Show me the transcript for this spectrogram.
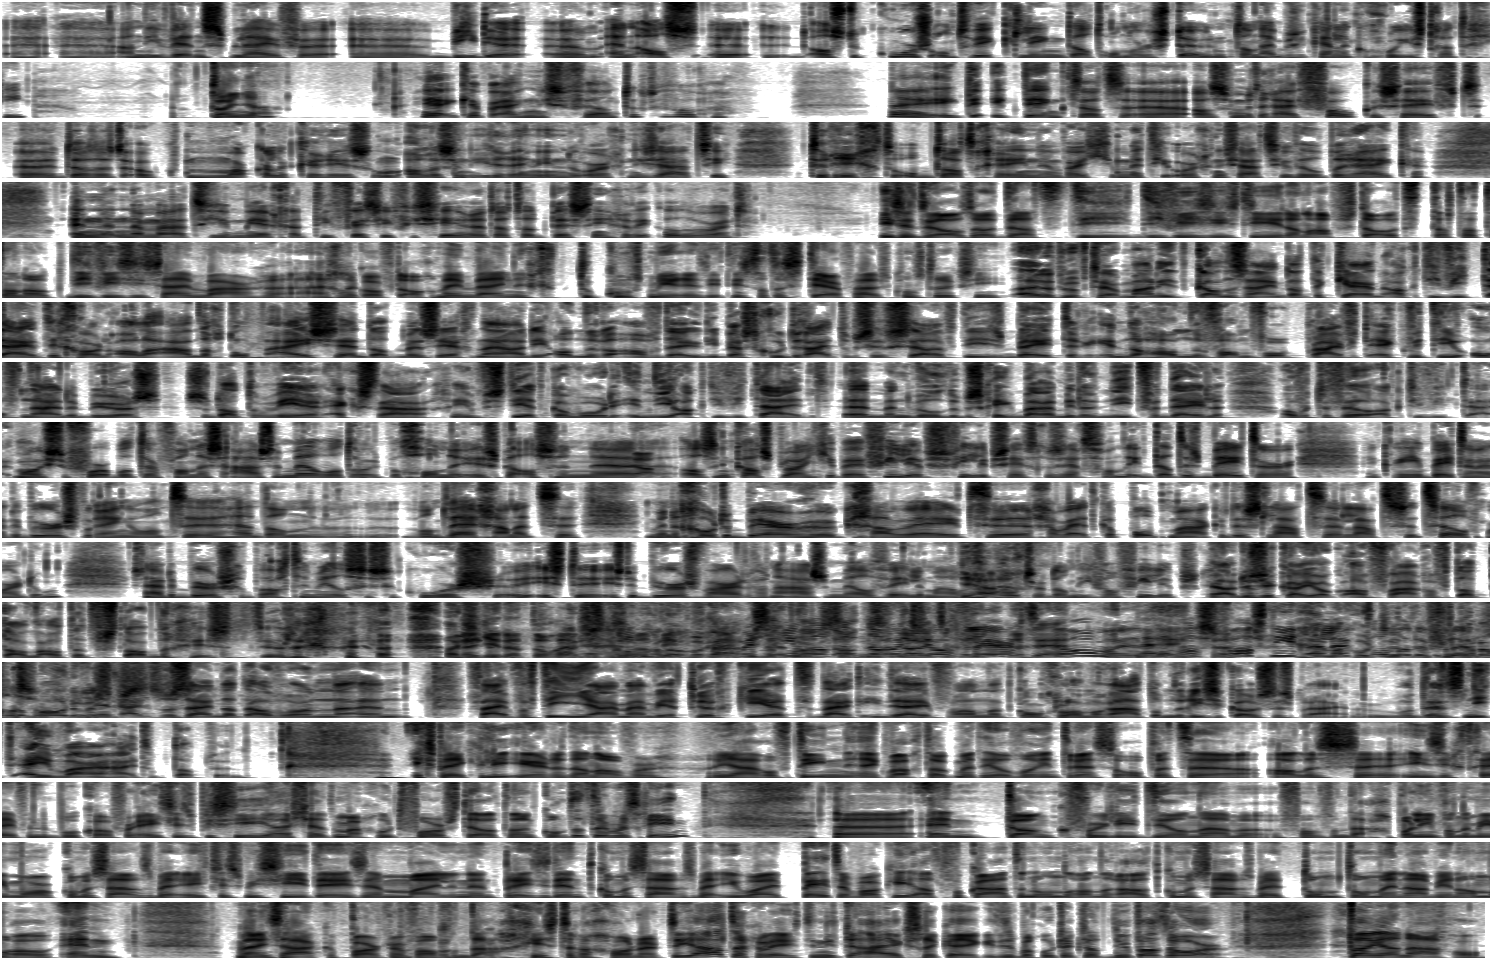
aan die wens blijven uh, bieden. Um, en als, uh, als de koersontwikkeling dat ondersteunt, dan hebben ze kennelijk een goede strategie. Tanja? Ja, ik heb er eigenlijk niet zoveel aan toe te voegen. Nee, ik, ik denk dat uh, als een bedrijf focus heeft, uh, dat het ook makkelijker is om alles en iedereen in de organisatie te richten op datgene wat je met die organisatie wil bereiken. En naarmate je meer gaat diversificeren, dat dat best ingewikkeld wordt. Is het wel zo dat die divisies die je dan afstoot, dat dat dan ook divisies zijn waar uh, eigenlijk over het algemeen weinig toekomst meer in zit? Is dat een sterfhuisconstructie? Nee, dat hoeft helemaal niet. Het kan zijn dat de kernactiviteiten gewoon alle aandacht opeisen. En dat men zegt, nou ja, die andere afdeling die best goed draait op zichzelf, die is beter in de handen van voor private equity of naar de beurs. Zodat er weer extra geïnvesteerd kan worden in die activiteit. He, men wil de beschikbare middelen niet verdelen over te veel activiteit. Het mooiste voorbeeld daarvan is ASML, wat ooit begonnen is als een, uh, ja. als een kastplantje bij Philips. Philips. Philips heeft gezegd van dat is beter en kun je beter naar de beurs brengen. Want, uh, dan, want wij gaan het uh, met een grote bear hug gaan wij het, uh, gaan wij het kapot maken. Dus laat, laten ze het zelf maar doen. Is naar de beurs gebracht. Inmiddels is de koers, is de, is de beurswaarde van ASML vele malen ja. groter dan die van Philips. Ja, dus je kan je ook afvragen of dat dan altijd verstandig is, natuurlijk. Als je, je dat toch even maar Misschien was het nooit zo ver gekomen. Nee. Dat was vast niet gelukt goed, onder de vleugels. Het kan ook een modeverschijnsel zijn dat over een, een vijf of tien jaar men weer terugkeert naar het idee van het conglomeraat om de risico's te spreiden. Want het is niet één waarheid op dat punt. Ik spreek jullie eerder dan over een jaar of tien. Ik wacht ook met heel veel interesse op het uh, alles uh, inzichtgevende boek over HSBC. Als je het maar goed voorstelt, dan komt het er misschien. Uh, en dank voor jullie deelname van vandaag. Paulien van der Meermoor, commissaris bij HSBC. Deze Mylen en president-commissaris bij EY. Peter Wakkie, advocaat en onder andere oud-commissaris bij TomTom Tom en ABN AMRO. En mijn zakenpartner van vandaag. Gisteren gewoon naar het theater geweest en niet naar Ajax gekeken. Het is maar goed dat ik dat nu pas hoor. Tanja Nagel.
